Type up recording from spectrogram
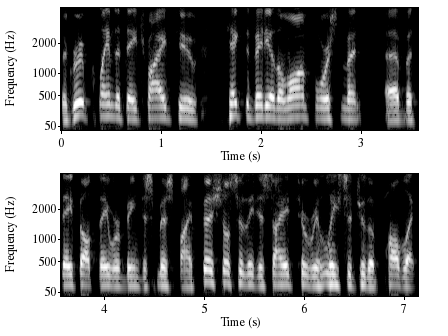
The group claimed that they tried to take the video the law enforcement, uh, but they felt they were being dismissed by officials, so they decided to release it to the public,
